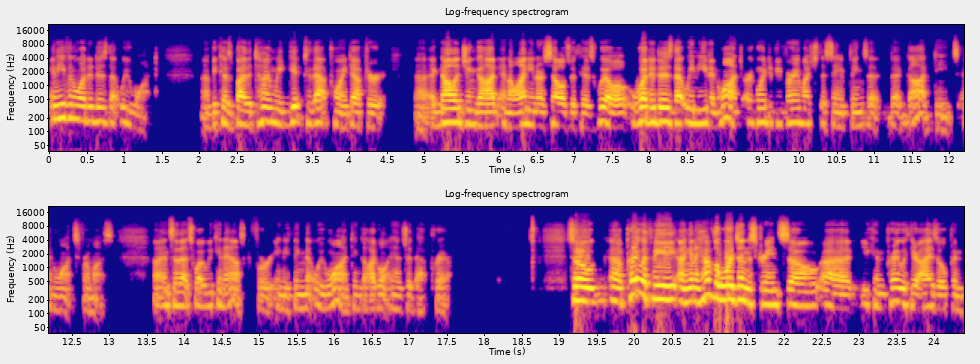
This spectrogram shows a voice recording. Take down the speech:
and even what it is that we want. Uh, because by the time we get to that point, after uh, acknowledging God and aligning ourselves with His will, what it is that we need and want are going to be very much the same things that, that God needs and wants from us. Uh, and so that's why we can ask for anything that we want, and God will answer that prayer. So uh, pray with me. I'm going to have the words on the screen so uh, you can pray with your eyes open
